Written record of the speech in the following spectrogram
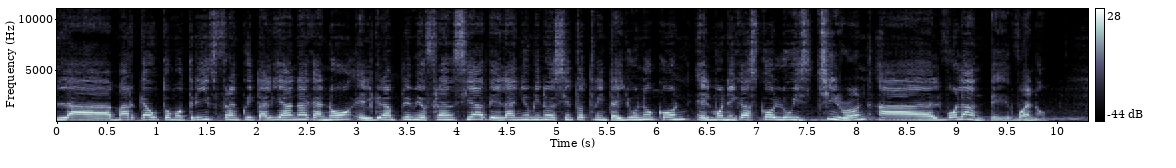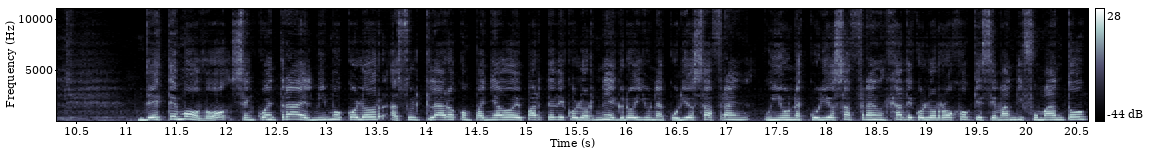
la marca automotriz franco-italiana ganó el Gran Premio Francia del año 1931 con el monegasco Louis Chiron al volante. Bueno, de este modo se encuentra el mismo color azul claro acompañado de parte de color negro y una curiosa, una curiosa franja de color rojo que se van difumando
